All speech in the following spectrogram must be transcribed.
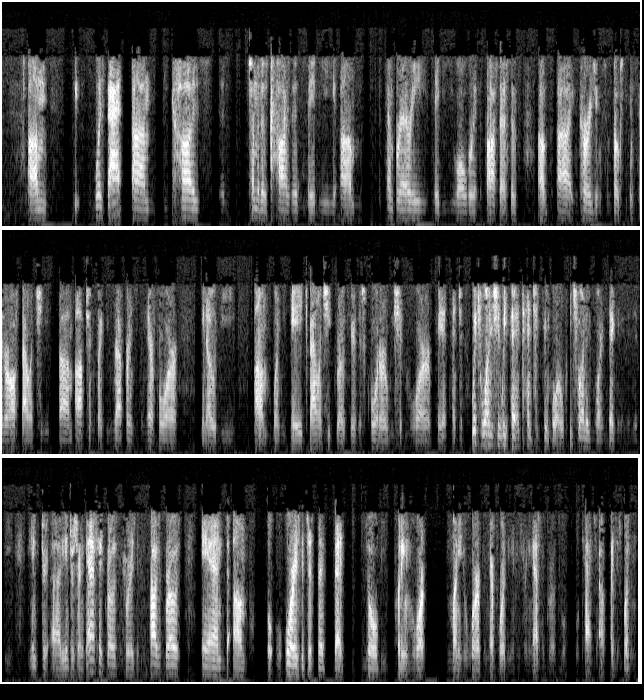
Was that because some of those deposits may be temporary, maybe you all were in the process of Uh, encouraging some folks to consider off-balance sheet um, options like you referenced, and therefore, you know, um, when we gauge balance sheet growth here this quarter, we should more pay attention. Which one should we pay attention to more? Which one is more indicative? Is it the uh, interest-earning asset growth, or is it deposit growth? And um, or is it just that you'll be putting more money to work and therefore the interest-earning asset growth will catch up? I just wasn't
